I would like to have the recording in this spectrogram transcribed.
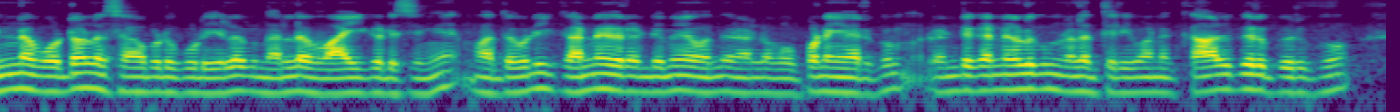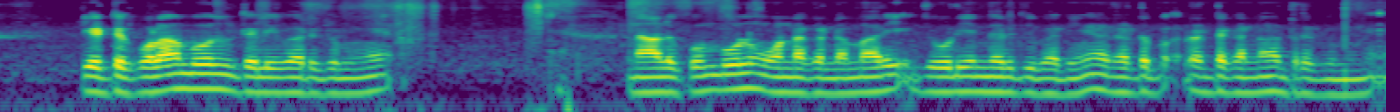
என்ன போட்டாலும் சாப்பிடக்கூடிய அளவுக்கு நல்ல வாய் கிடச்சிங்க. மற்றபடி கண்ணு ரெண்டுமே வந்து நல்ல ஒப்பனையாக இருக்கும். ரெண்டு கண்ணுகளுக்கும் நல்ல தெளிவான கால் கருப்பு இருக்கும். எட்டு குழாம்புகளும் தெளிவாக இருக்குங்க. நாலு கொம்புகளும் ஒன்றை கண்ட மாதிரி ஜோடியை நிறுத்தி பார்த்தீங்கன்னா ரெட்டை ரெட்டை கண்ணாட்டு இருக்குங்க.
